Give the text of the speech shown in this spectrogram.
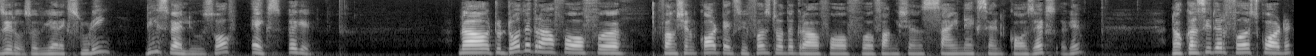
0. So, we are excluding these values of x. Okay. Now, to draw the graph of uh, function cot x, we first draw the graph of uh, functions sin x and cos x. Okay. Now, consider first quadrant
